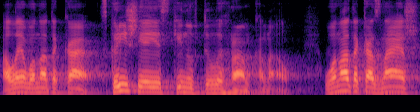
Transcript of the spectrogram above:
Але вона така, скоріше, я її скину в телеграм-канал. Вона така, знаєш,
